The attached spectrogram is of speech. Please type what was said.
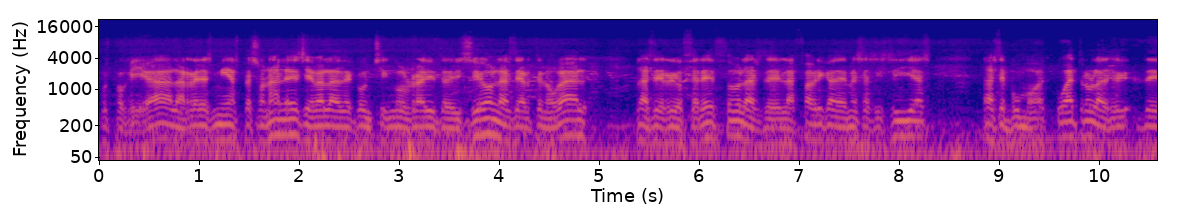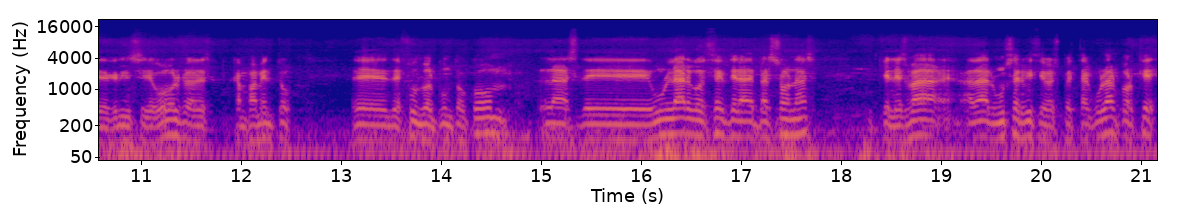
Pues porque lleva las redes mías personales, lleva las de Coaching Gold Radio y Televisión, las de Arte Nogal, las de Río Cerezo, las de la fábrica de mesas y sillas, las de Puma 4, las de, de Green Sea Golf, las de campamento eh, de fútbol.com, las de un largo etcétera de personas que les va a dar un servicio espectacular. ¿Por qué?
